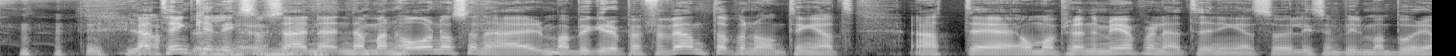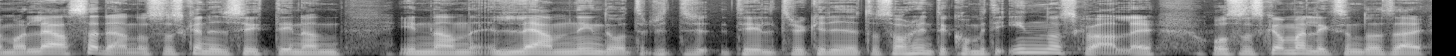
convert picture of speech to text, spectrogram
Jag tänker liksom så här, när, när man har någon sån här, man bygger upp en förväntan på någonting att, att eh, om man prenumererar på den här tidningen så liksom vill man börja med att läsa den och så ska ni sitta innan, innan lämning då till, till tryckeriet och så har det inte kommit in något skvaller. Och så ska man liksom då så här,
